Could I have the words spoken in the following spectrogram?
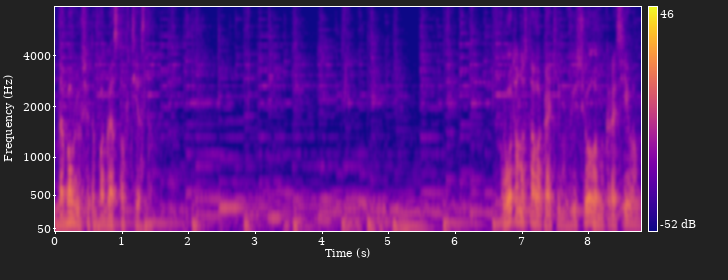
Добавлю все это богатство в тесто. Вот оно стало каким, веселым и красивым.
